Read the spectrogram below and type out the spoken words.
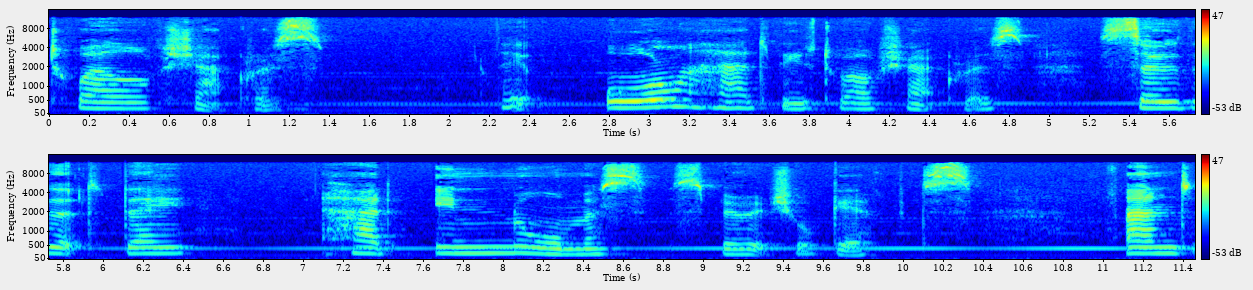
12 chakras. They all had these 12 chakras so that they had enormous spiritual gifts. And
